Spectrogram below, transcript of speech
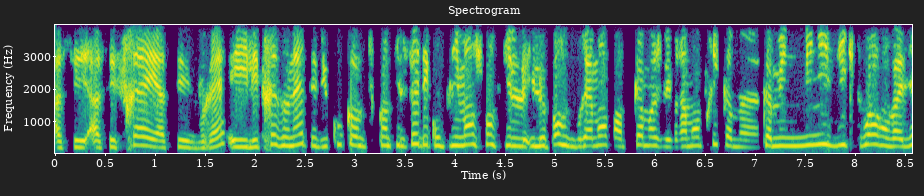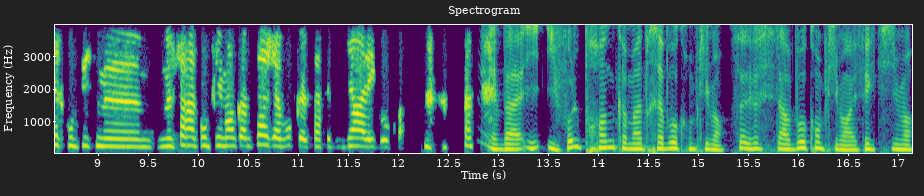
assez assez frais et assez vrai. Et il est très honnête. Et du coup quand quand il fait des compliments je pense qu'il il le pense vraiment. En tout cas moi je l'ai vraiment pris comme comme une mini victoire on va dire qu'on puisse me me faire un compliment comme ça. J'avoue que ça fait du bien à l'ego quoi. Eh ben il faut le prendre comme un très beau compliment. C'est un beau compliment effectivement.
